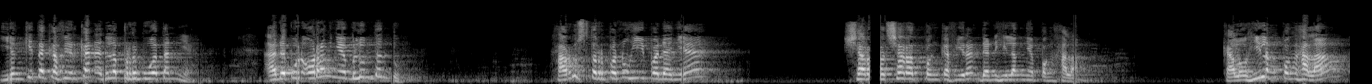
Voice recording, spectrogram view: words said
Yang kita kafirkan adalah perbuatannya. Adapun orangnya belum tentu. Harus terpenuhi padanya syarat-syarat pengkafiran dan hilangnya penghalang. Kalau hilang penghalang,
